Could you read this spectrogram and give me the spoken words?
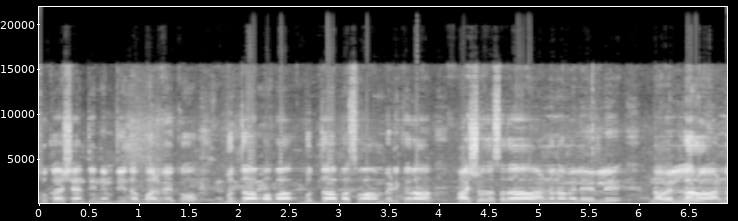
ಸುಖ, ಶಾಂತಿ ನೆಮ್ಮದಿಯಿಂದ ಬಾಳಬೇಕು. ಬುದ್ಧ ಬಾಬಾ, ಬುದ್ಧ ಬಸವ ಅಂಬೇಡ್ಕರ ಆಶೀರ್ವಾದ ಸದಾ ಅಣ್ಣನ ಮೇಲೆ ಇರಲಿ. ನಾವೆಲ್ಲರೂ ಅಣ್ಣ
